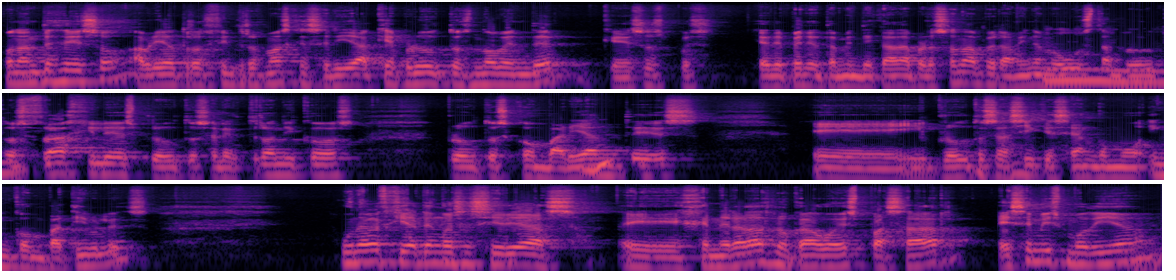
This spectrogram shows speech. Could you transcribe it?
bueno, antes de eso habría otros filtros más que sería qué productos no vender, que eso pues ya depende también de cada persona, pero a mí no me gustan mm. productos frágiles, productos electrónicos, productos con variantes. Eh, y productos así que sean como incompatibles. Una vez que ya tengo esas ideas eh, generadas, lo que hago es pasar ese mismo día,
